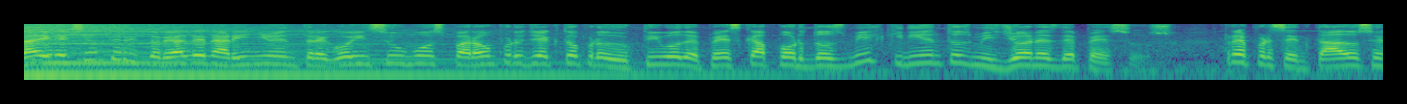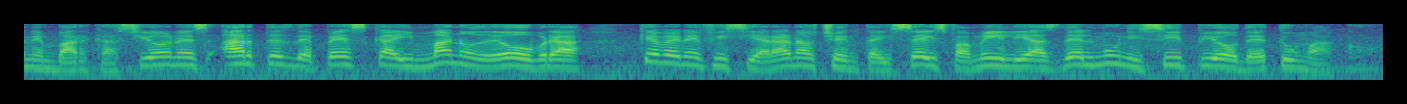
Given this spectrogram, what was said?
La Dirección Territorial de Nariño entregó insumos para un proyecto productivo de pesca por 2.500 millones de pesos, representados en embarcaciones, artes de pesca y mano de obra que beneficiarán a 86 familias del municipio de Tumaco.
